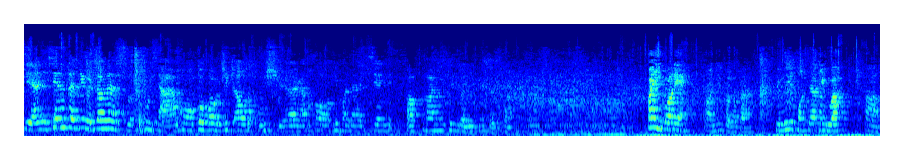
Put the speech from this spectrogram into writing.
姐，你先在这个招待所住下，然后过会儿我去找我同学，然后一会儿再接你。好，妈你可以把你同学穿。欢迎光临。啊，你好，老板，有没有房间？有啊。啊，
